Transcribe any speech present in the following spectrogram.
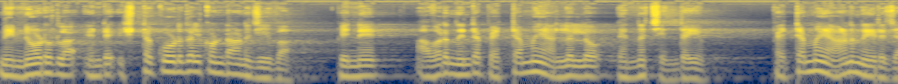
നിന്നോടുള്ള എന്റെ ഇഷ്ടക്കൂടുതൽ കൊണ്ടാണ് ജീവ. പിന്നെ അവർ നിന്റെ പെറ്റമ്മയല്ലല്ലോ എന്ന ചിന്തയും. പെറ്റമ്മയാണ് നീരജ.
